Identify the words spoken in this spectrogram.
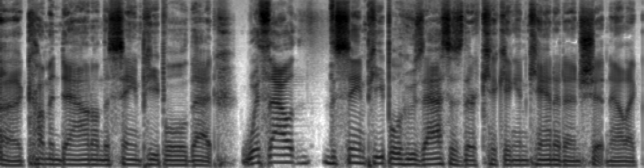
uh, coming down on the same people that without the same people whose asses they're kicking in Canada and shit now like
